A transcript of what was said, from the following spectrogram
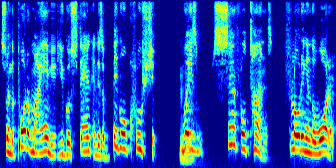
So in the port of Miami, you go stand and there's a big old cruise ship, mm-hmm. weighs several tons, floating in the water.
